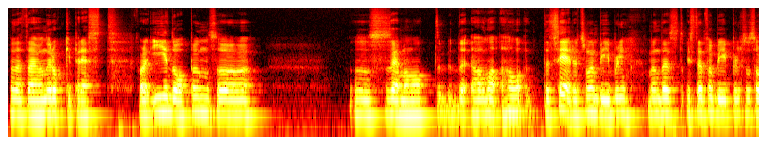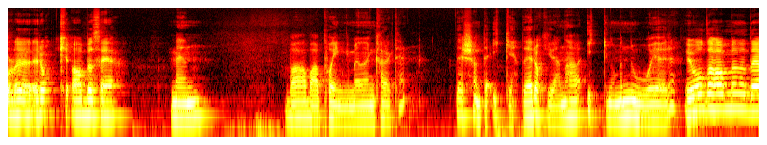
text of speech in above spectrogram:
Men dette er jo en rockeprest. For i dåpen så, så ser man at det, han, han, det ser ut som en bibel, men istedenfor bibel så står det rock ABC. Men hva var poenget med den karakteren? Det skjønte jeg ikke. Det rockegreiene har ikke noe med noe å gjøre. Jo, det har med det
